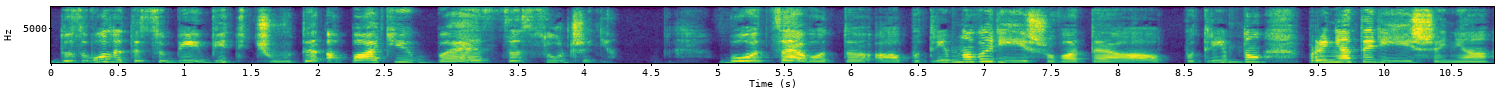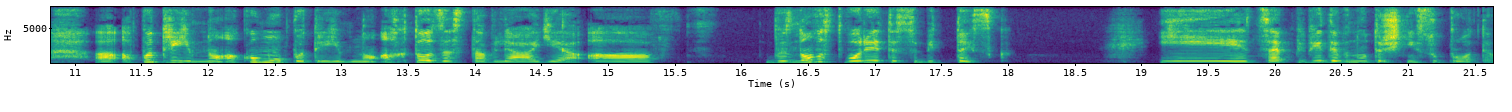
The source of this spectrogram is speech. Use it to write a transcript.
Дозволити собі відчути апатію без засудження. Бо це от, а, потрібно вирішувати, а потрібно прийняти рішення, а, а потрібно, а кому потрібно, а хто заставляє, а ви знову створюєте собі тиск. І це піде внутрішній супротив.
